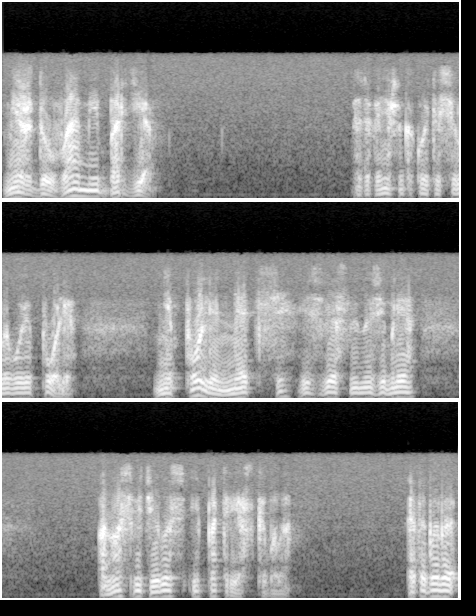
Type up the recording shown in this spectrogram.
между вами барьер. Это, конечно, какое-то силовое поле. Не поле Нетси, известное на Земле. Оно светилось и потрескивало. Это было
